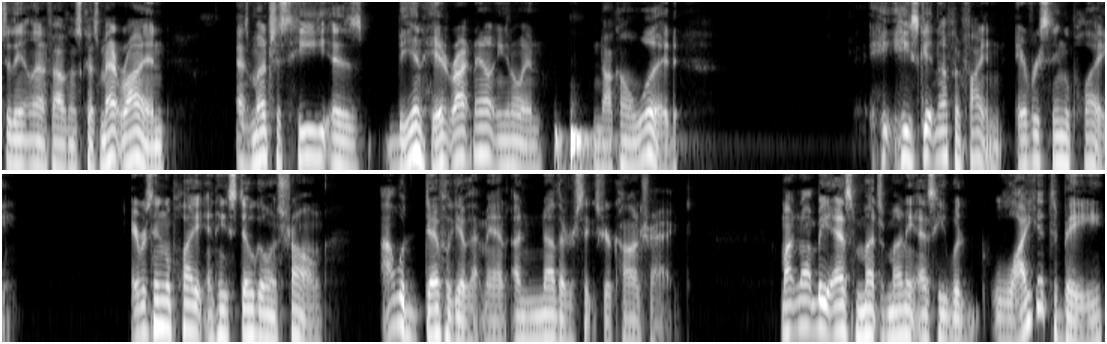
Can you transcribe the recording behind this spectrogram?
to the Atlanta Falcons because Matt Ryan, as much as he is being hit right now, you know, and knock on wood, he, he's getting up and fighting every single play. Every single play, and he's still going strong. I would definitely give that man another six year contract might not be as much money as he would like it to be,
